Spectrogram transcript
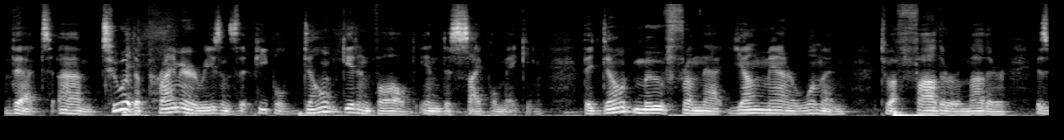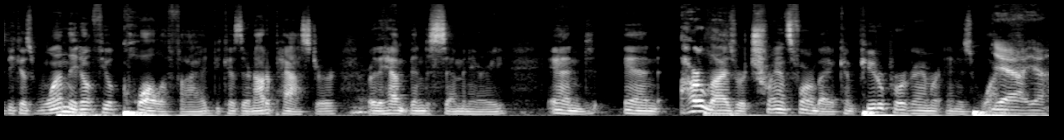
that um, two of the primary reasons that people don't get involved in disciple making, they don't move from that young man or woman to a father or mother, is because one, they don't feel qualified because they're not a pastor or they haven't been to seminary. And and our lives were transformed by a computer programmer and his wife Yeah, yeah.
